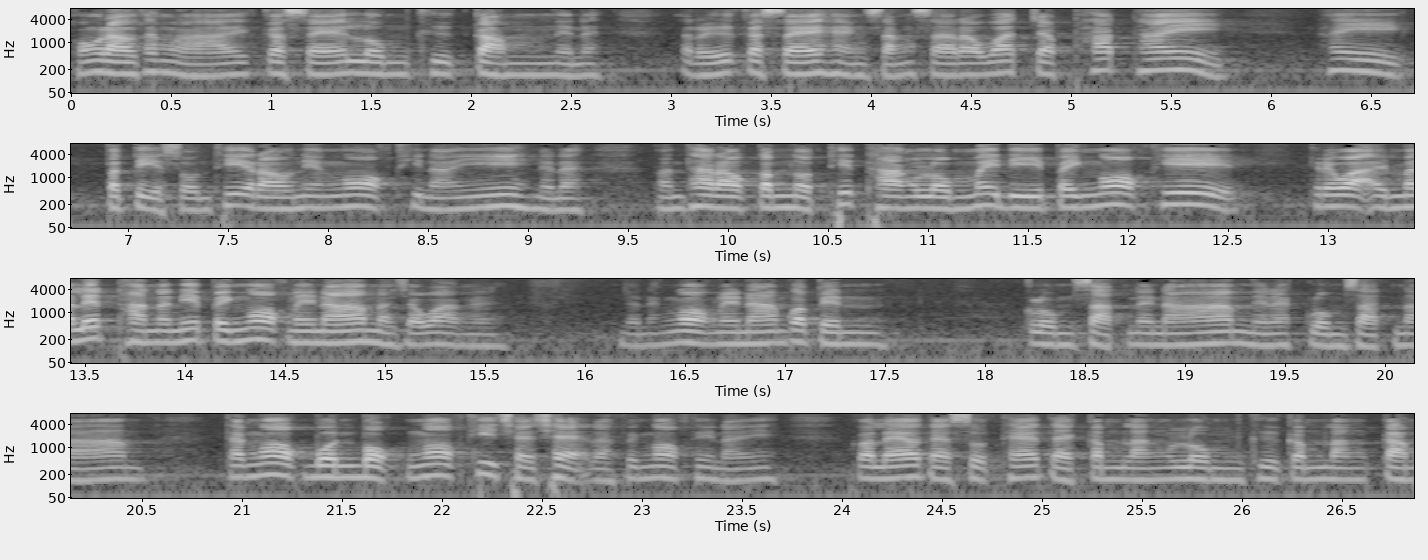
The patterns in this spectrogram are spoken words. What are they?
ของเราทั้งหลายกระแสลมคือกรรมเนี่ยนะหรือกระแสแห่งสังสารวัฏจะพัดให้ให้ปฏิสนธิเราเนี่ยงอกที่ไหนเนี่ยนะมันถ้าเรากำหนดทิศทางลมไม่ดีไปงอกที่เรียกว่าไอ้เมล็ดพันธุ์อันนี้ไปงอกในน้ำนะจะว่าไงเนี่ยนะงอกในน้ำก็เป็น กลมสัตว์ในน้ำเนี่ยนะกลมสัตว์น้ำถ้างอกบนบกงอกที่แฉะๆล่ะไปงอกที่ไหน ก็แล้วแต่สุดแท้แต่กำลังลม คือกำลังกรรม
